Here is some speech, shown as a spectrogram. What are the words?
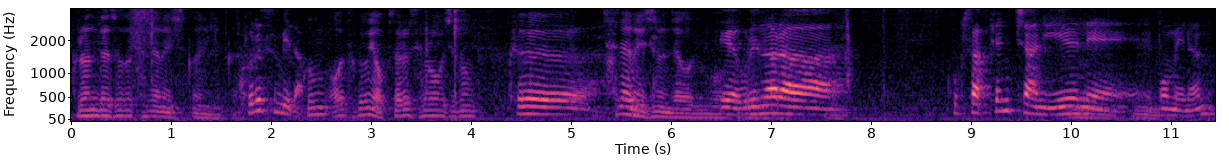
그런 데서도 찾아내실 거 아닙니까? 그렇습니다. 그럼 어떻게 보면 역사를 새로 지금 그 찾아내시는 작업인 거고. 예, 우리나라 국사편찬위원회 보면은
